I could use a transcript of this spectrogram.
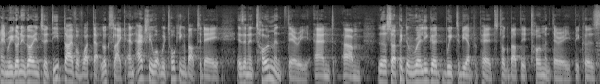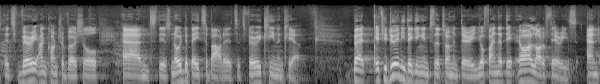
and we're going to go into a deep dive of what that looks like. And actually, what we're talking about today is an atonement theory. And um, so I picked a really good week to be unprepared to talk about the atonement theory because it's very uncontroversial and there's no debates about it. It's very clean and clear. But if you do any digging into the atonement theory, you'll find that there are a lot of theories. And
